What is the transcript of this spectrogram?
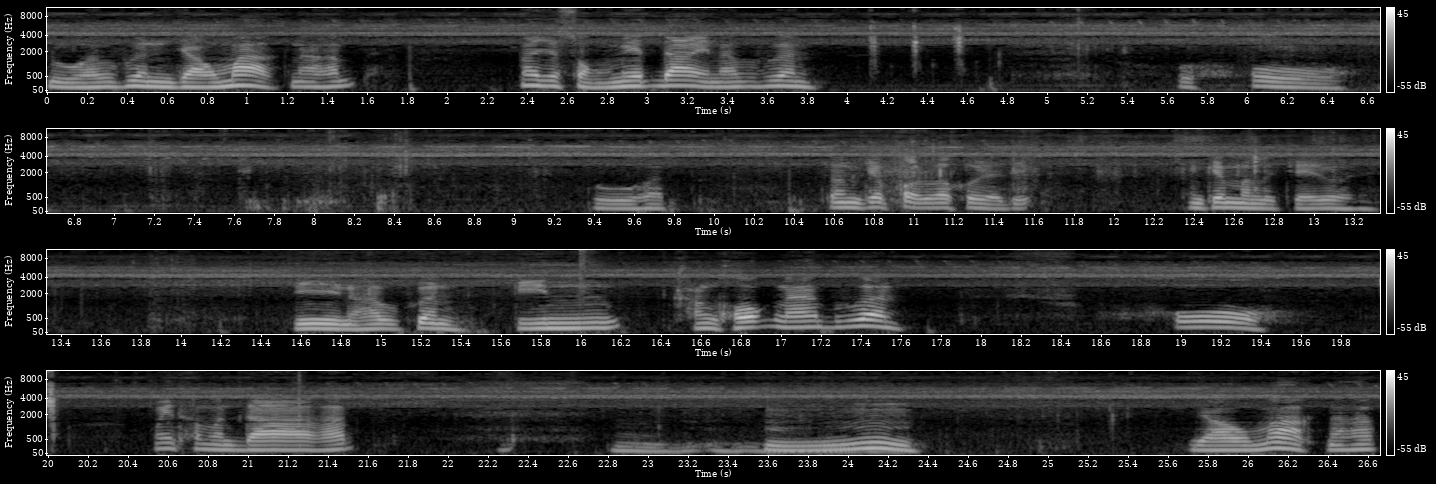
ดูครับเพื่อนยาวมากนะครับ น่าจะสองเมตรได้นะเพื่อน โอ้โห ดูครับต้นแกพอดว่าคนอะไรดิมันแกมันเลยใจด้วย นี่นะครับเพื่อนกินคังคกนะเพื่อนโอ้ไม่ธรรมดาครับอืมอืมยาวมากนะครับ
